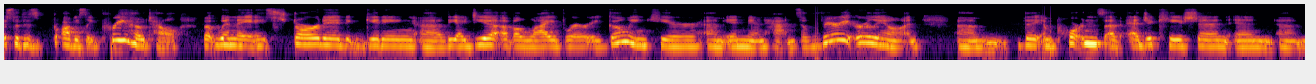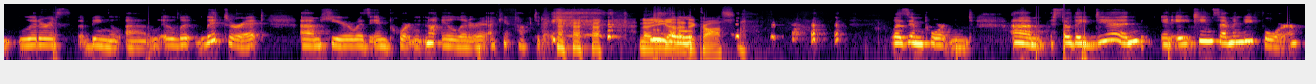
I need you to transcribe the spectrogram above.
so this is obviously pre-hotel, but when they started getting uh, the idea of a library going here um, in Manhattan, so very early on, um, the importance of education and um, literacy, being uh, literate um, here was important. Not illiterate. I can't talk today. no, you got it across. was important. Um, so they did in 1874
